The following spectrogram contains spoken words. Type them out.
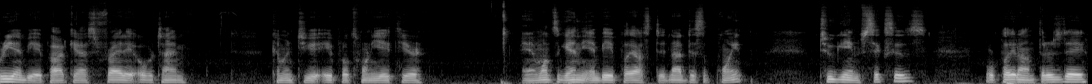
free NBA podcast, Friday overtime, coming to you April 28th here. And once again, the NBA playoffs did not disappoint. Two game sixes were played on Thursday.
